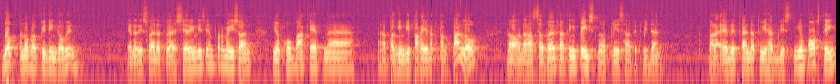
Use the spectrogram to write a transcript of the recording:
Dok, ano ba pwedeng gawin? And that is why that we are sharing this information, yung kung bakit na uh, pag hindi pa kayo nakapag-follow, no, o nakasubscribe sa ating page, no, please have it be done. Para every time that we have this new posting,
